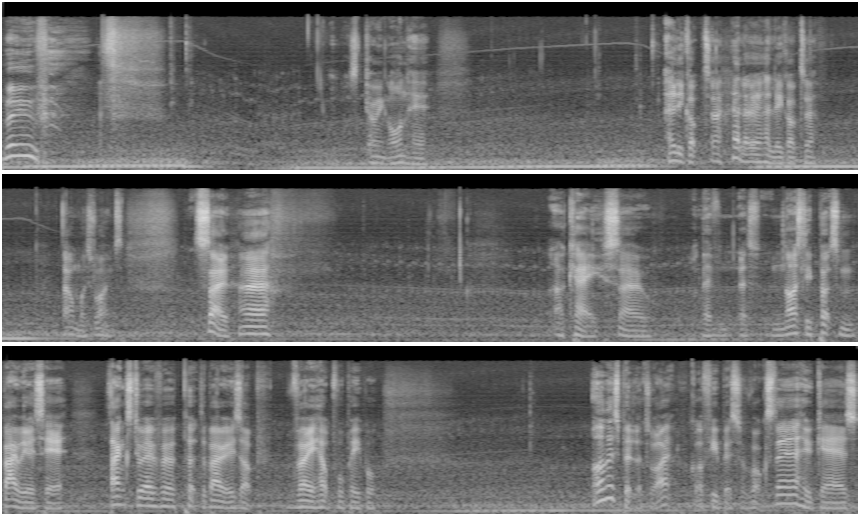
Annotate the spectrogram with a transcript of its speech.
Move. What's going on here? Helicopter. Hello, helicopter. That almost rhymes. So, uh... Okay, so... They've, they've nicely put some barriers here. Thanks to whoever put the barriers up. Very helpful people. Oh, this bit looks right. Got a few bits of rocks there. Who cares?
